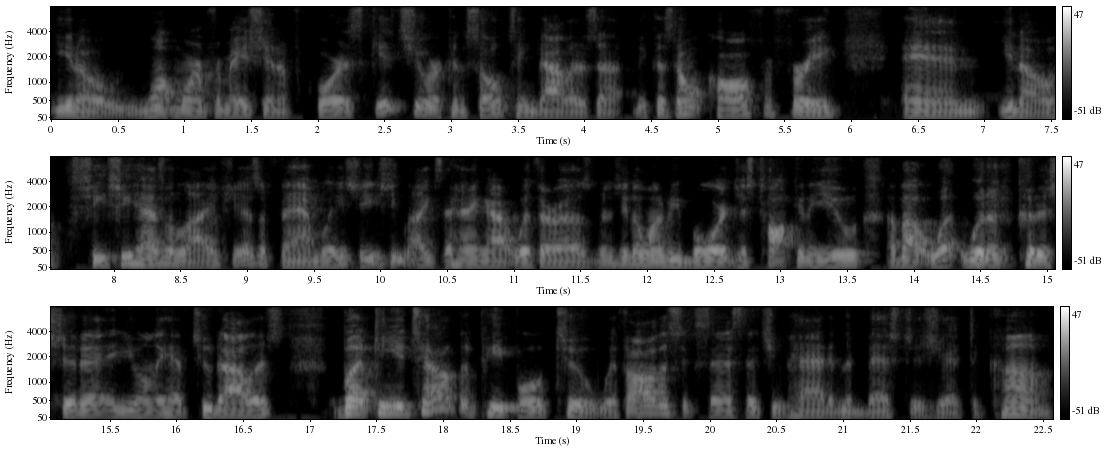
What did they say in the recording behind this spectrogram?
you know want more information of course get your consulting dollars up because don't call for free. And you know she she has a life she has a family she she likes to hang out with her husband. She don't want to be bored just talking to you about what woulda coulda shoulda and you only have two dollars. But can you tell the people too with all the success that you've had and the best is yet to come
